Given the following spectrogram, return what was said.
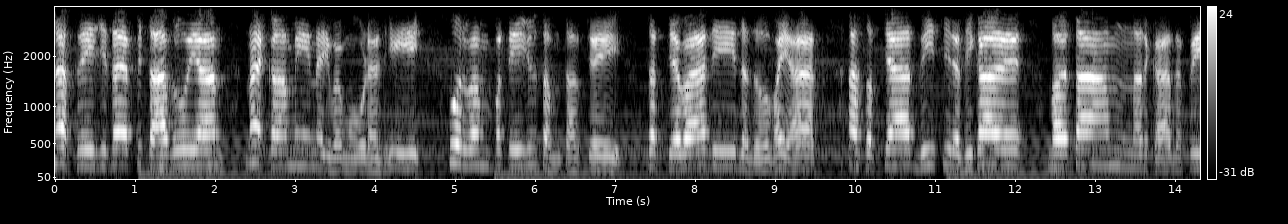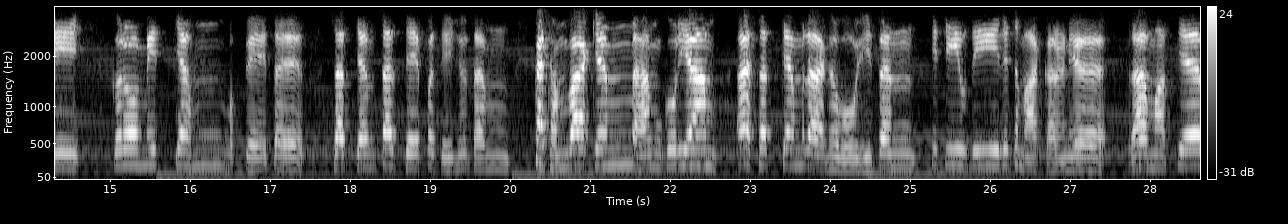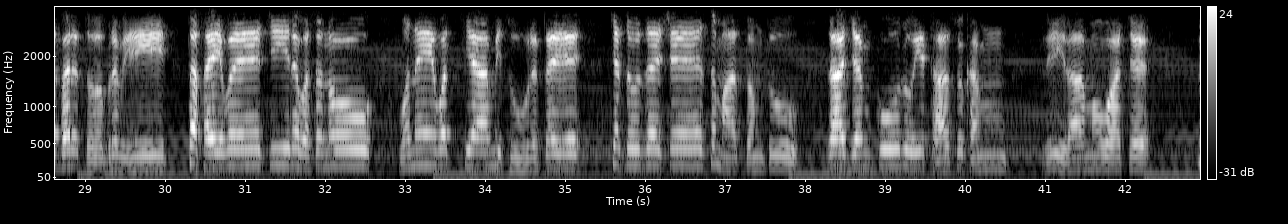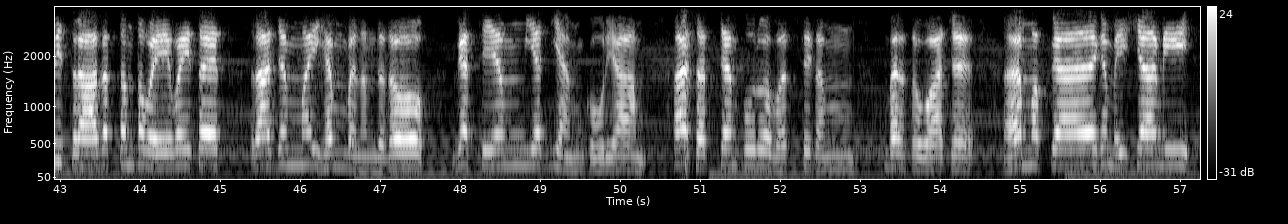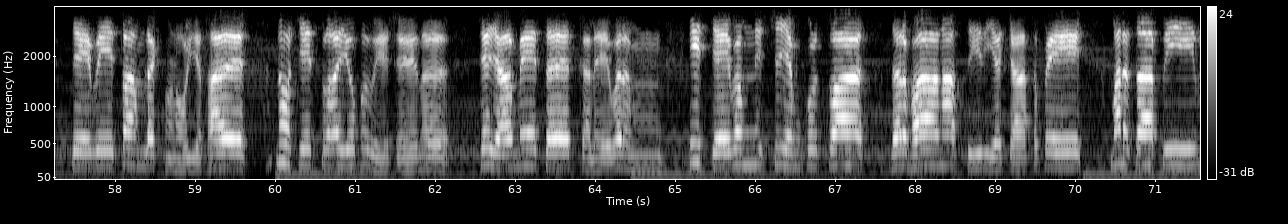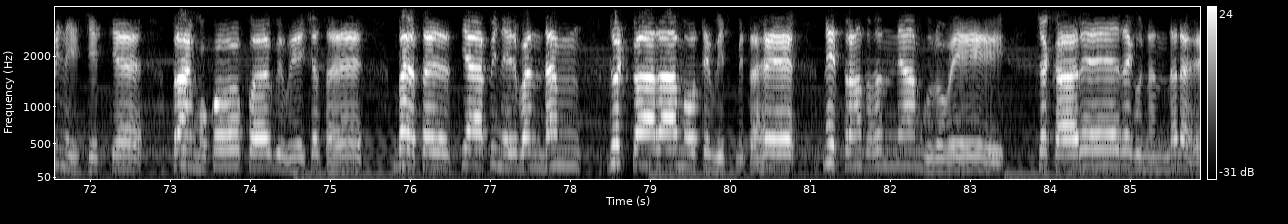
न श्रीजित पिता ब्रूयान् न कामी नैव मूढधि पूर्वम् प्रतिश्रुतम् तस्यै सत्यवादी ददो भयात्। असत्यात् भीतिरधिकार महताम् नरकादपि करोमीत्यहम् सत्यम् तस्य प्रतिश्रुतम् कथं वाक्यम् अहम् कुर्याम्? असत्यम् राघवो हि सन् इति उदीरितमाकर्ण्य रामस्य भरतो ब्रवीत्। तथैव चिरवसनो वने वत्स्यामि सूरत चतुर्दश समासं तु राज्यं कुरु यथा सुखम् श्रीराम उवाच पित्रा दत्तं तवैवैतत् राज्यं मह्यं वनं ददो व्यत्ययम् यद्यहम् कुर्याम् असत्यम् पूर्ववत् स्थितम् भरत उवाच अहमप्यागमिष्यामि सेवे त्वाम् लक्ष्मणो यथा नो चेत् प्रायोपवेशेन त्यजामेतत् कलेवरम् इत्येवम् निश्चयम् कृत्वा दर्भानास्तीर्य चातपे मनसापि विनिश्चित्य प्राङ्मुखोपविवेशस। भरतस्यापि निर्बन्धम् दृष्ट्वा रामोति विस्मितः। नेत्रान्तसंज्ञां गुरुवे चकार रघुनन्दनः।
